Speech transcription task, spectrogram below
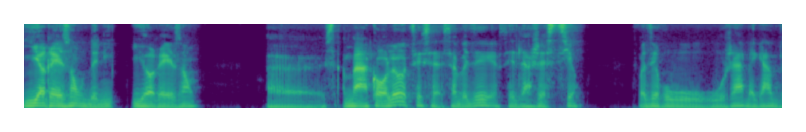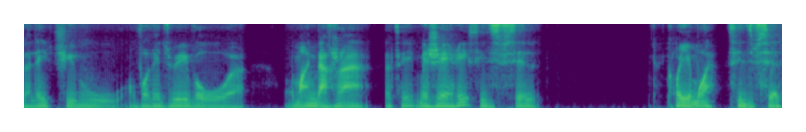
Il a raison, Denis. Il a raison. Euh, mais encore là, ça, ça veut dire c'est de la gestion. Ça veut dire aux, gens, ben, regarde, vous allez être chez vous, on va réduire vos, euh, on manque d'argent. Mais gérer, c'est difficile. Croyez-moi, c'est difficile.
